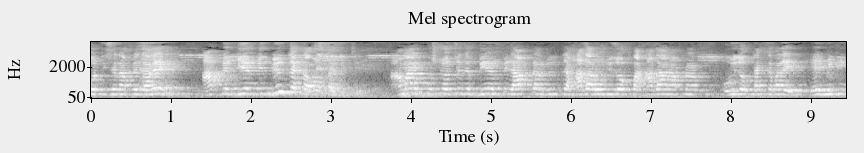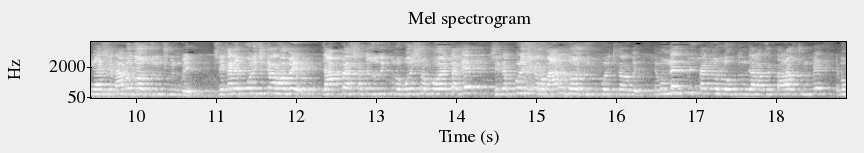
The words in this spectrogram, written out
করতেছেন আপনি জানেন? আপনি বিএনপির বিরুদ্ধে একটা অবস্থা দিচ্ছেন। আমার প্রশ্ন হচ্ছে যে বিএনপির আপনার বিরুদ্ধে হাজার অভিযোগ বা হাজার আপনার অভিযোগ থাকতে পারে, এই মিটিং আসেন আরও দশজন শুনবে। সেখানে পরিষ্কার হবে যে আপনার সাথে যদি কোনো বৈষম্য হয়ে থাকে, সেটা পরিষ্কার হবে, আরও দশজন পরিষ্কার হবে। এবং নেতৃস্থানীয় লোকজন যারা আছে, তারাও শুনবে এবং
